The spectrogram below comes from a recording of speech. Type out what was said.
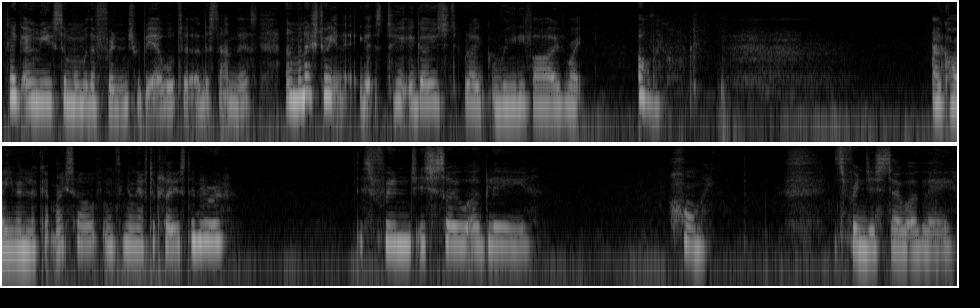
It's like only someone with a fringe would be able to understand this. And when I straighten it, it gets too it goes like really far right. Oh my god. I can't even look at myself. I'm thinking I'm gonna have to close the mirror. This fringe is so ugly. Oh my god. This fringe is so ugly.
